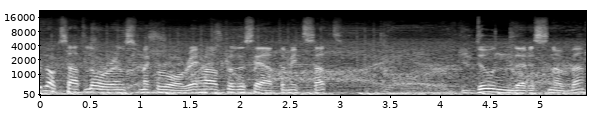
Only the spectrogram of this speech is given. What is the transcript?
Kul också att Lawrence McRory har producerat och mixat. Dundersnubbe.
